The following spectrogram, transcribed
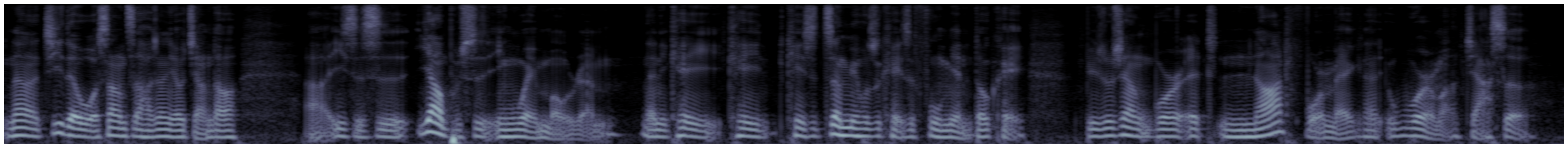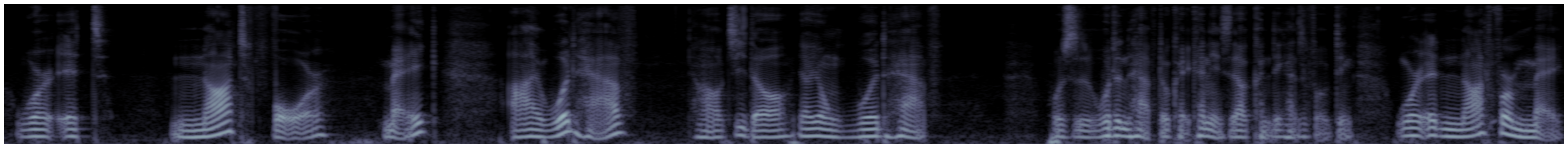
那记得我上次好像有讲到啊，意思是要不是因为某人，那你可以可以可以是正面，或是可以是负面，都可以。比如说像 Were it not for Meg，那 were 嘛，假设 Were it not for Meg，I would have。好，记得哦，要用 would have 或是 wouldn't have 都可以，看你是要肯定还是否定。Were it not for Meg,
